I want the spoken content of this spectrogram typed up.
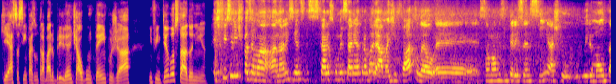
que essa sim faz um trabalho brilhante há algum tempo já. Enfim, tenha gostado, Aninha. É difícil a gente fazer uma análise antes desses caras começarem a trabalhar, mas de fato, Léo, é... são nomes interessantes sim. Acho que o, o Duílio monta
